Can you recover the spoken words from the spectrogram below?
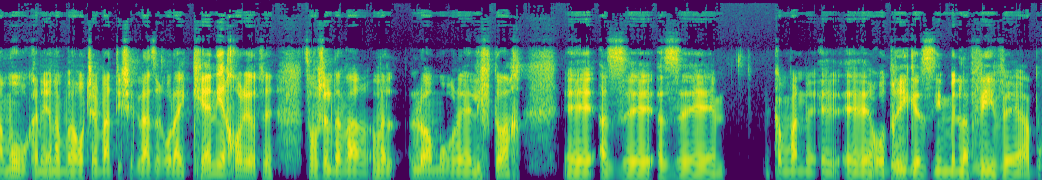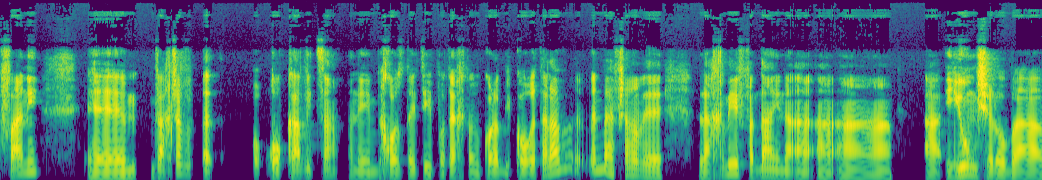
אמור כנראה למרות שהבנתי שגלאזר אולי כן יכול להיות בסופו של דבר אבל לא אמור אה, לפתוח אה, אז אז כמובן רודריגז עם לביא ואבו פאני ועכשיו רוקאביצה אני בכל זאת הייתי פותח עם כל הביקורת עליו אין בעיה אפשר להחליף עדיין האיום שלו אה,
